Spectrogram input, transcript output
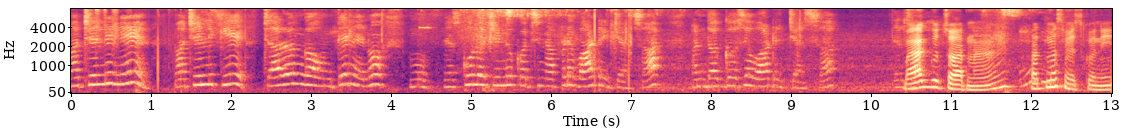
మా చెల్లిని మా చెల్లికి జ్వరంగా ఉంటే నేను స్కూల్లో చిన్నకు వచ్చినప్పుడే వాటర్ ఇచ్చేస్తా. మన దగ్గర వస్తే వాటర్ ఇచ్చేస్తా? బాగా కూర్చోరనా పద్మసం వేసుకొని.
